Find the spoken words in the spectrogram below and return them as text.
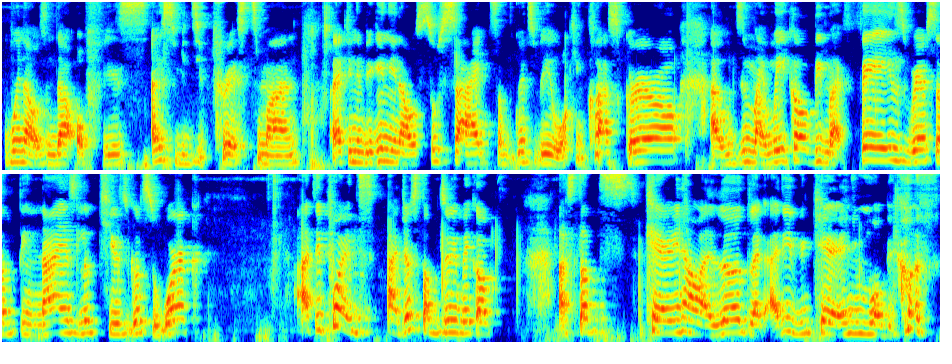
when I was in that office, I used to be depressed, man. Like in the beginning, I was so psyched. I'm going to be a working class girl. I would do my makeup, be my face, wear something nice, look cute, go to work. At a point, I just stopped doing makeup I stopped caring how I looked. Like I didn't even care anymore because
